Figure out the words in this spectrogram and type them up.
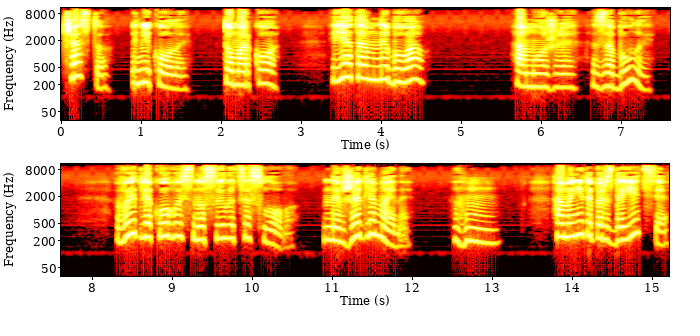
Часто? Ніколи. То Марко, я там не бував. А може, забули? Ви для когось носили це слово. Невже для мене? Гм. А мені тепер здається,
